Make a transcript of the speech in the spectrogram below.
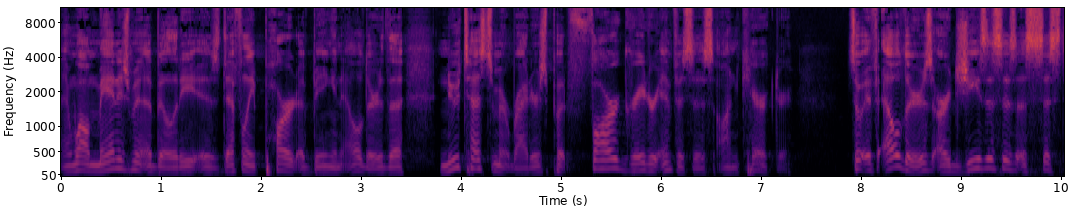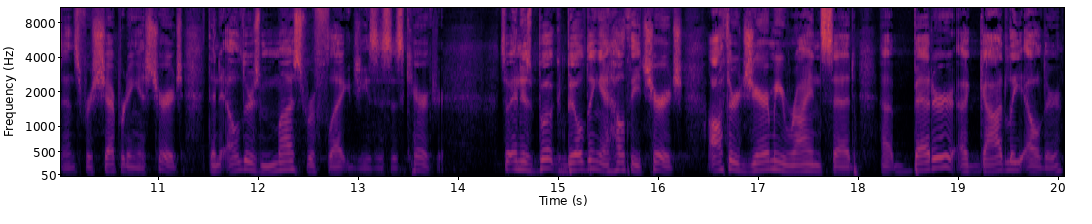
And while management ability is definitely part of being an elder, the New Testament writers put far greater emphasis on character. So if elders are Jesus' assistants for shepherding his church, then elders must reflect Jesus' character. So, in his book, Building a Healthy Church, author Jeramie Rinne said, uh, Better a godly elder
